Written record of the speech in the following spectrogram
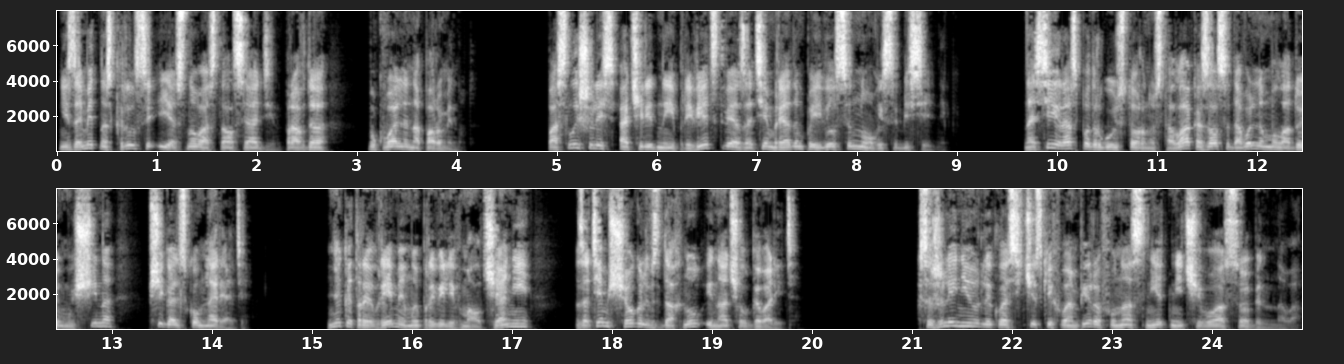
незаметно скрылся, и я снова остался один, правда, буквально на пару минут. Послышались очередные приветствия, а затем рядом появился новый собеседник. На сей раз по другую сторону стола оказался довольно молодой мужчина в щегольском наряде. Некоторое время мы провели в молчании, затем Щеголь вздохнул и начал говорить. К сожалению, для классических вампиров у нас нет ничего особенного.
